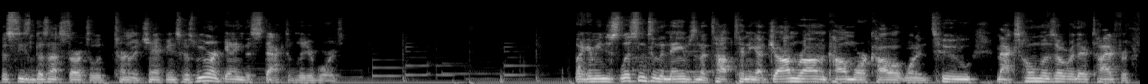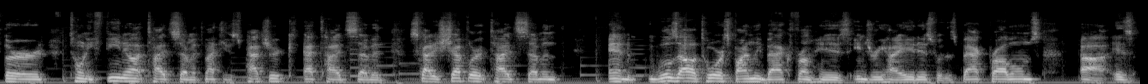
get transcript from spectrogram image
The season does not start till the tournament champions because we weren't getting the stacked of leaderboards. Like, I mean, just listen to the names in the top 10. You got Jon Rahm and Collin Morikawa at one and two. Max Homa's over there tied for third. Tony Finau at tied seventh. Matthew Fitzpatrick at tied seventh. Scotty Scheffler at tied seventh. And Will Zalatoris finally back from his injury hiatus with his back problems uh, is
